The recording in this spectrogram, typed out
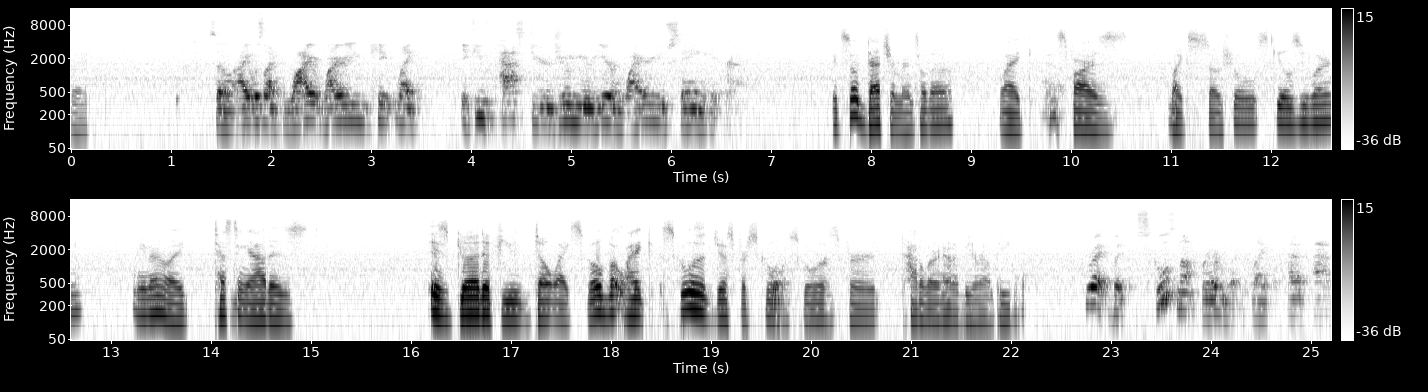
Right. So I was like, why? Why are you like? If you've passed your junior year, why are you staying here? It's so detrimental though. Like as far as like social skills you learn. You know, like testing mm-hmm. out is is good if you don't like school, but like school isn't just for school. School is for how to learn how to be around people. Right, but school's not for everybody. Like, I, I,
